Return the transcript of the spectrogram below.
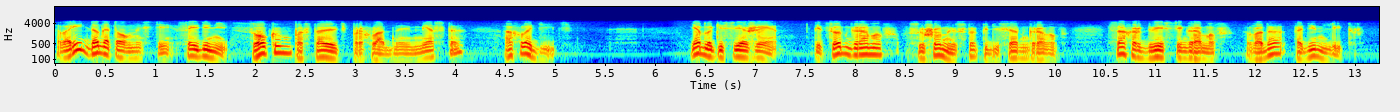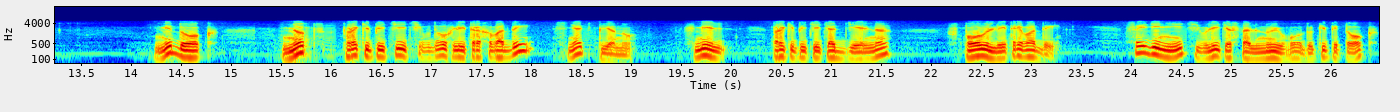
варить до готовности, соединить с соком, поставить в прохладное место, охладить. Яблоки свежие 500 граммов, сушеные 150 граммов, сахар 200 граммов, вода 1 литр. Медок. Мед прокипятить в 2 литрах воды, снять пену. Хмель прокипятить отдельно в пол-литре воды. Соединить, влить остальную воду, кипяток,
